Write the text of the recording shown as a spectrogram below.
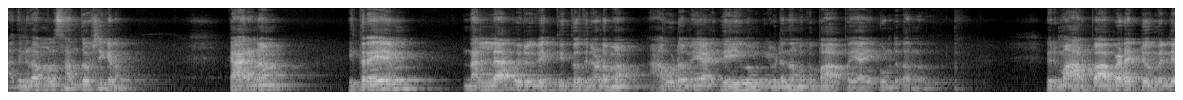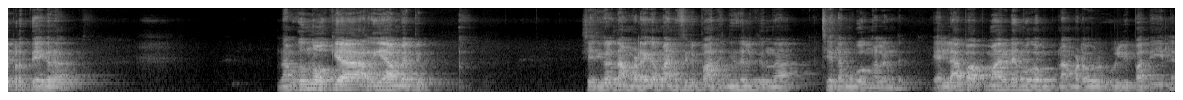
അതിൽ നമ്മൾ സന്തോഷിക്കണം. കാരണം ഇത്രയും നല്ല ഒരു വ്യക്തിത്വത്തിനുടമ ആ ഉടമയാണ് ദൈവം ഇവിടെ നമുക്ക് പാപ്പയായി കൊണ്ടു തന്നത് ഒരു മാർപ്പാപ്പയുടെ ഏറ്റവും വലിയ പ്രത്യേകത നമുക്കൊന്ന് നോക്കിയാൽ അറിയാൻ പറ്റും. ശരിക്കും നമ്മുടെയൊക്കെ മനസ്സിൽ പതിഞ്ഞു നിൽക്കുന്ന ചില മുഖങ്ങളുണ്ട്. എല്ലാ പാപ്പന്മാരുടെയും മുഖം നമ്മുടെ ഉള്ളിൽ പതിയില്ല.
